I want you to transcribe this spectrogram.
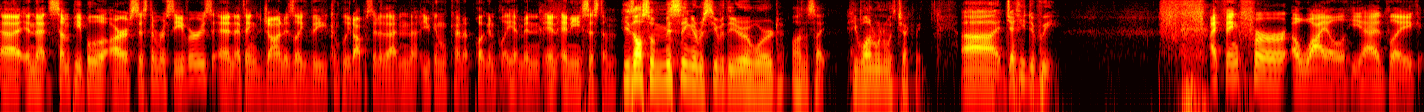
uh, in that some people are system receivers, and I think John is like the complete opposite of that, and that you can kind of plug and play him in, in any system. He's also missing a Receiver of the Year award on the site. He won one with Checkmate. Uh, Jesse Dupuis. I think for a while he had like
